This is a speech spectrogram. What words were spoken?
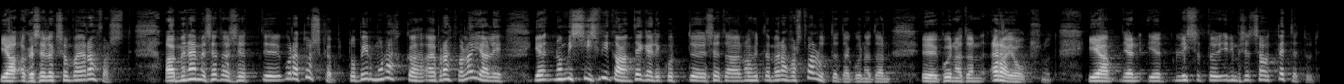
ja aga selleks on vaja rahvast. aga me näeme sedasi, et eh, kurat oskab, toob hirmu nahka, ajab rahva laiali ja no mis siis viga on tegelikult eh, seda noh, ütleme rahvast vallutada, kui nad on, kui nad on ära jooksnud. ja, ja, ja lihtsalt inimesed saavad petetud.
